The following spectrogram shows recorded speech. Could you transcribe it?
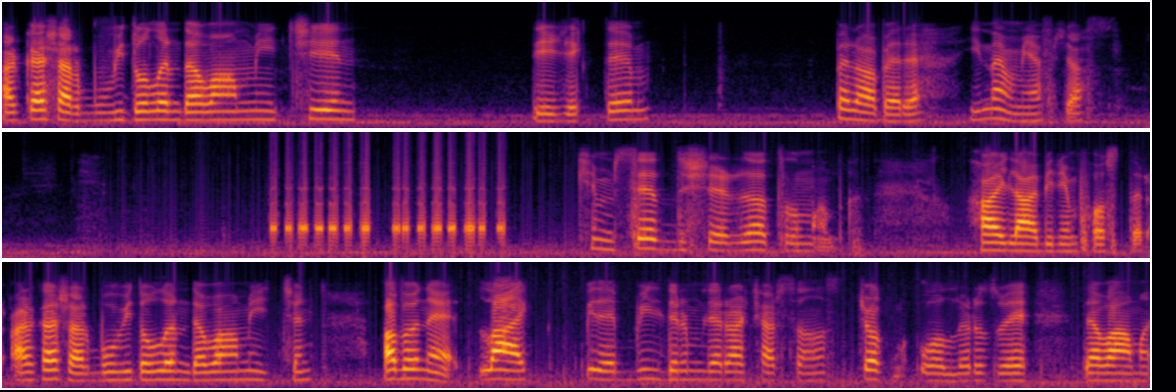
Arkadaşlar bu videoların devamı için diyecektim. Berabere. Yine mi yapacağız? Kimse dışarıda atılmadı. Hala bir imposter. Arkadaşlar bu videoların devamı için abone, like bir de bildirimleri açarsanız çok mutlu oluruz ve devamı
